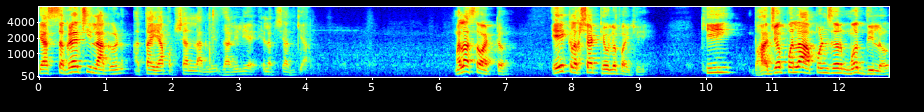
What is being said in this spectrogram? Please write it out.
त्या सगळ्याची लागण आता या पक्षाला लागली झालेली आहे हे लक्षात घ्या. मला असं वाटतं एक लक्षात ठेवलं पाहिजे की भाजपला आपण जर मत दिलं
